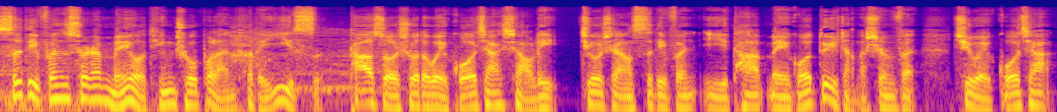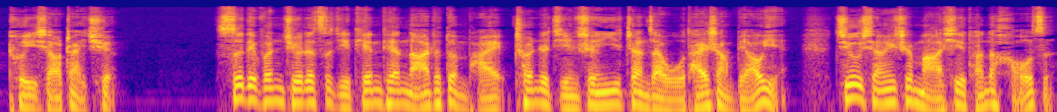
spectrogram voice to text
斯蒂芬虽然没有听出布兰特的意思，他所说的为国家效力，就是让斯蒂芬以他美国队长的身份去为国家推销债券。斯蒂芬觉得自己天天拿着盾牌，穿着紧身衣站在舞台上表演，就像一只马戏团的猴子。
